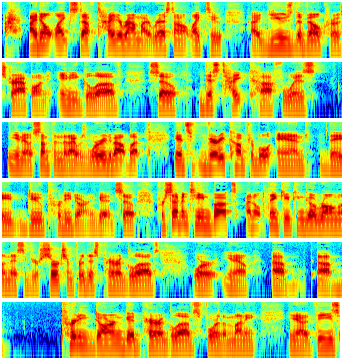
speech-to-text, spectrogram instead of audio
I, I, don't like stuff tight around my wrist. I don't like to uh, use the Velcro strap on any glove. So this tight cuff was you know, something that I was worried about, but it's very comfortable and they do pretty darn good. So for 17 bucks, I don't think you can go wrong on this if you're searching for this pair of gloves or, you know, a, a pretty darn good pair of gloves for the money. You know, these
